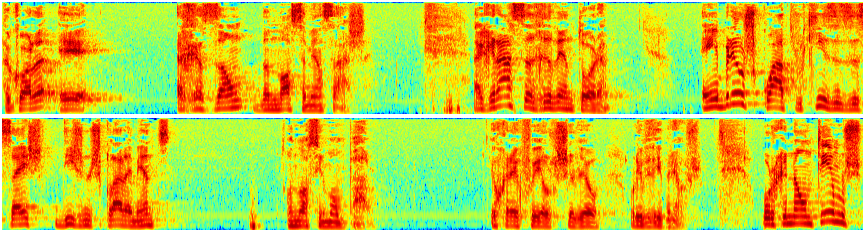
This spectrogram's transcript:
Agora é a razão da nossa mensagem. A graça redentora em Hebreus 4, 15 a 16, diz-nos claramente o nosso irmão Paulo. Eu creio que foi ele que escreveu o livro de Hebreus. Porque não temos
